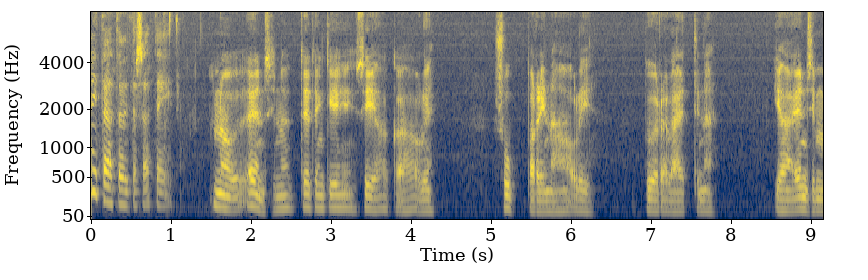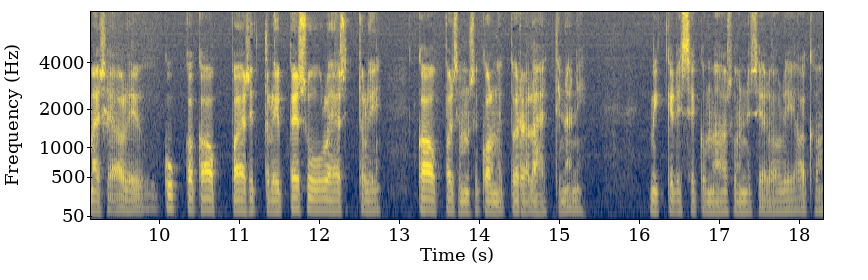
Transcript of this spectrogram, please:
Mitä töitä sä teit? No ensin tietenkin siihen aikaan oli supparina oli pyörälähettinä. Ihan ensimmäisiä oli kukkakauppa ja sitten oli pesuule ja sitten oli kauppa semmoisen kolme pyörälähettinä. Niin Mikkelissä kun mä asuin, niin siellä oli aika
